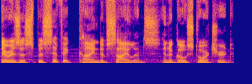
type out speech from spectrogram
There is a specific kind of silence in a ghost orchard,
